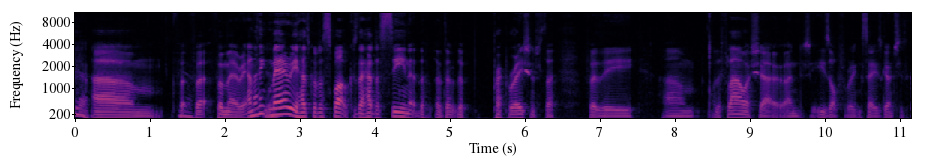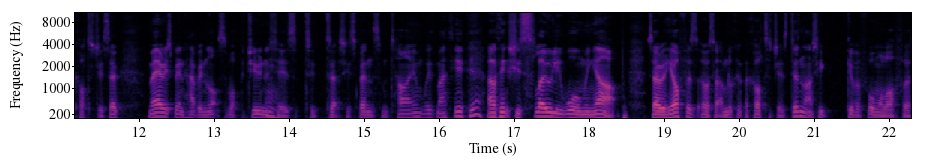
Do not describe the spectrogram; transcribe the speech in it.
yeah um, for, Yeah. for for Mary, and I think Yeah. Mary has got a spark because they had a scene at the at the, the preparations for the for the um, the flower show, and he's offering, say, he's going to the cottages. So Mary's been having lots of opportunities hmm. to, to actually spend some time with Matthew, yeah and I think she's slowly warming up. So he offers. Oh, so I'm looking at the cottages. Didn't actually give a formal offer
